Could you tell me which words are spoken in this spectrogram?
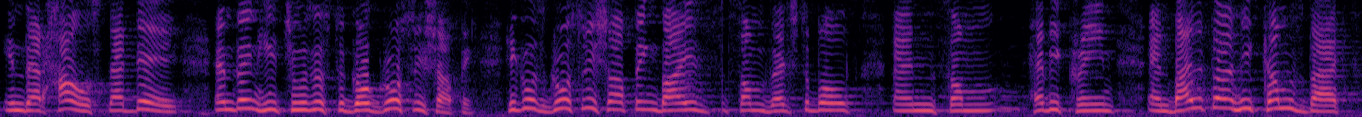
in that house that day, and then he chooses to go grocery shopping. He goes grocery shopping, buys some vegetables and some heavy cream, and by the time he comes back,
